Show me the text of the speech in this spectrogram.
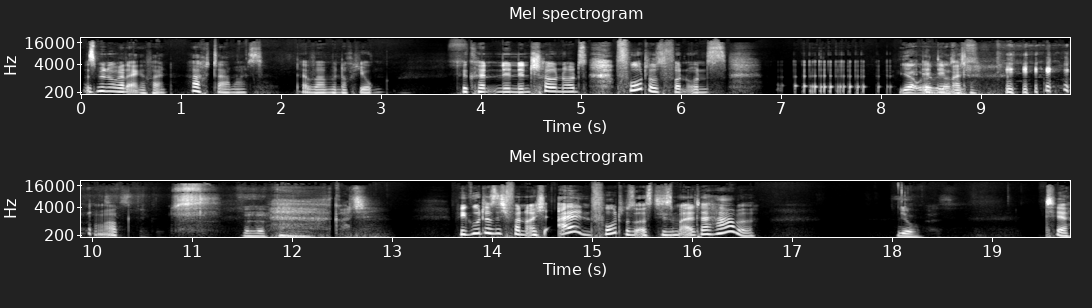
Ist mir nur gerade eingefallen. Ach, damals. Da waren wir noch jung. Wir könnten in den Shownotes Fotos von uns Ja, oder in wir dem Alter. lassen oh Gott. Wie gut, dass ich von euch allen Fotos aus diesem Alter habe. Jo. Tja.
